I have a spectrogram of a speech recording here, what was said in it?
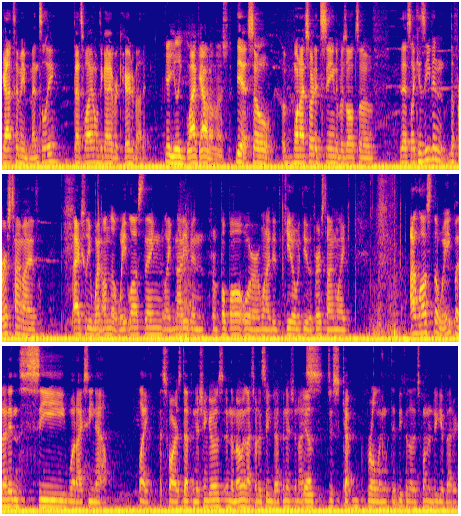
got to me mentally. That's why I don't think I ever cared about it. Yeah, you like black out almost. Yeah. So uh, when I started seeing the results of this, like, cause even the first time I actually went on the weight loss thing, like not even from football or when I did the keto with you the first time, like I lost the weight, but I didn't see what I see now. Like as far as definition goes, in the moment I started seeing definition, I Yeah. s- just kept rolling with it because I just wanted to get better.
